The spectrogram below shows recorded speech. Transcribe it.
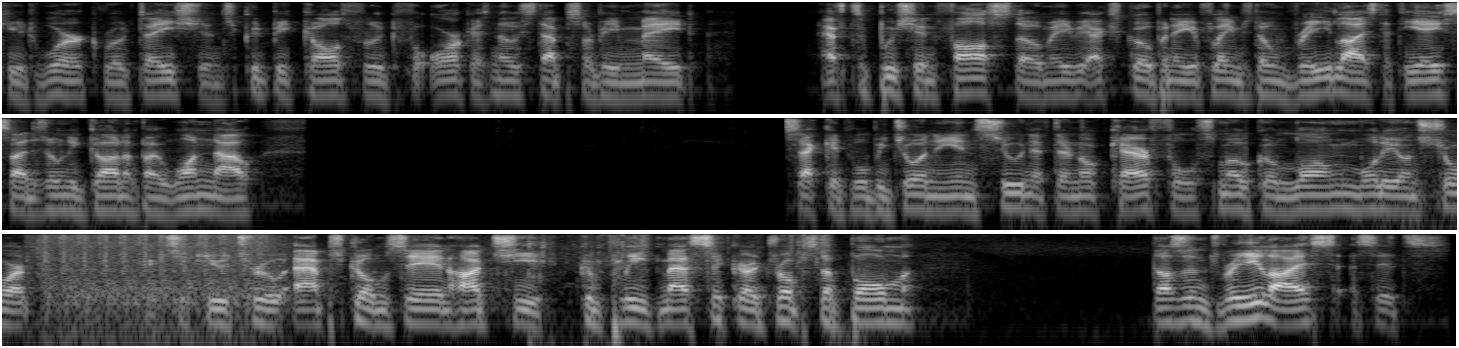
execute work rotations. Could be called for Looking for orcas, No steps are being made. Have to push in fast though. Maybe ex Copenhagen Flames don't realize that the A side is only guarded by one now. Second will be joining in soon if they're not careful. Smoke on long, Molly on short. Execute through. Apps comes in. Hachi, complete massacre, drops the bomb. Doesn't realize as it's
